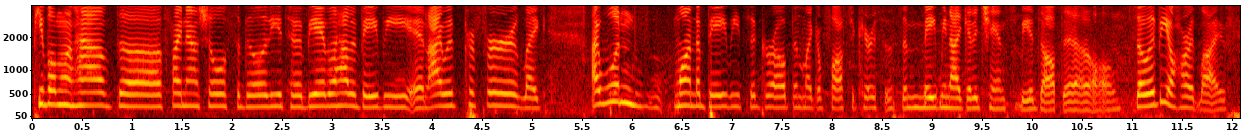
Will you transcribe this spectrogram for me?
people don't have the financial stability to be able to have a baby, and I would prefer like I wouldn't want a baby to grow up in like a foster care system, maybe not get a chance to be adopted at all. So it'd be a hard life.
